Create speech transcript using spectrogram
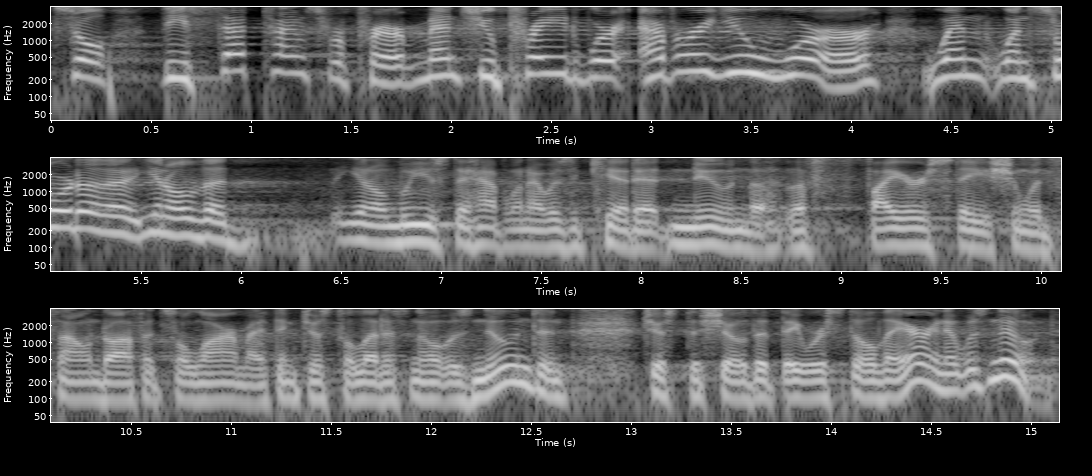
So these set times for prayer meant you prayed wherever you were when, when sort of, you know, the, you know, we used to have when I was a kid at noon, the, the fire station would sound off its alarm, I think just to let us know it was noon and just to show that they were still there, and it was noon.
